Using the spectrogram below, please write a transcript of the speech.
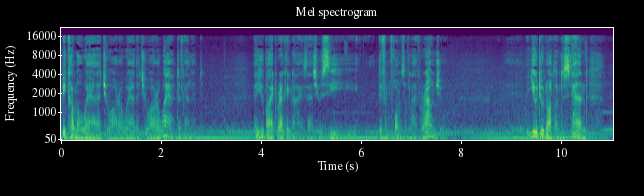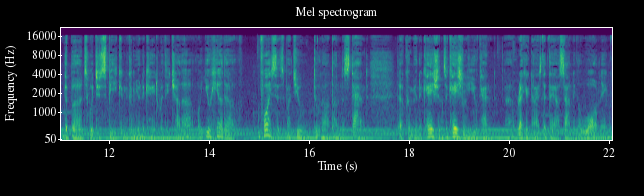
become aware that you are aware that you are aware developed. And you might recognize as you see different forms of life around you. You do not understand the birds which speak and communicate with each other, you hear their voices, but you do not understand their communications. Occasionally, you can uh, recognize that they are sounding a warning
